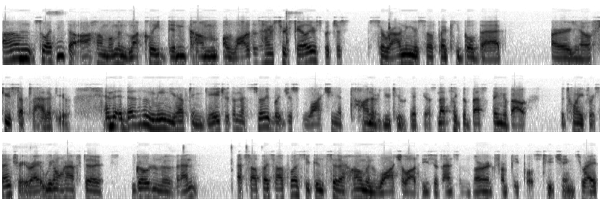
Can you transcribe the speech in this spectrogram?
Um, so I think the aha moment luckily didn't come a lot of the times through failures, but just surrounding yourself by people that are, you know, a few steps ahead of you. And it doesn't mean you have to engage with them necessarily, but just watching a ton of YouTube videos. And that's like the best thing about the 21st century, right? We don't have to go to an event at South by Southwest. You can sit at home and watch a lot of these events and learn from people's teachings, right?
